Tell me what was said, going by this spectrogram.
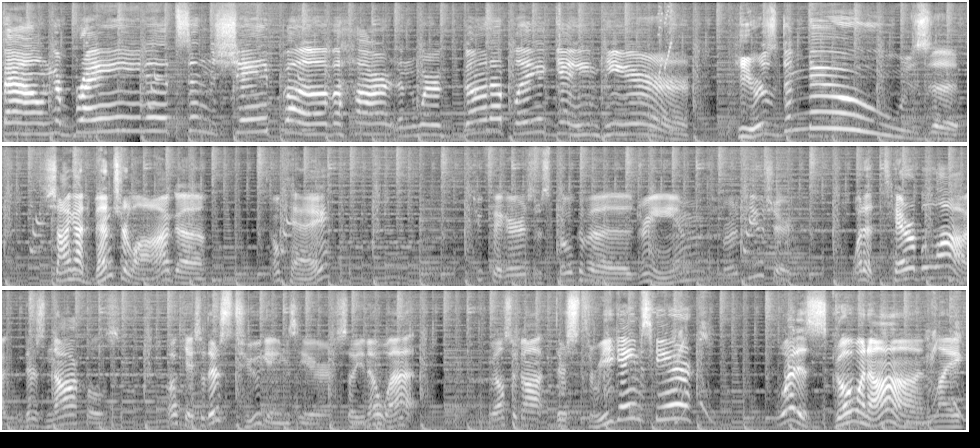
found your brain, it's in the shape of a heart, and we're gonna play a game here. Here's the news! Shy got Venture Log, uh, okay figures who spoke of a dream for the future. What a terrible log. There's Knuckles. Okay, so there's two games here. So you know what? We also got... There's three games here? What is going on? Like...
